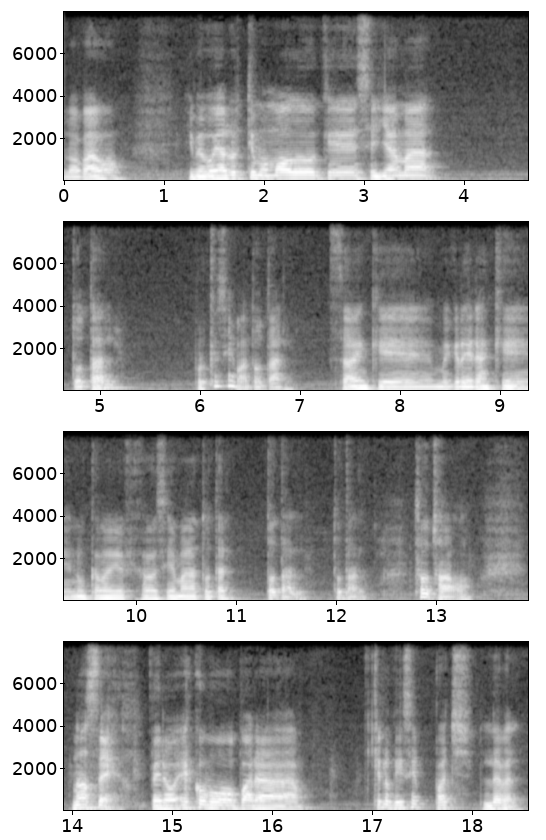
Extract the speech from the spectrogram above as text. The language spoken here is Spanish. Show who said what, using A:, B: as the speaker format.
A: lo apago y me voy al último modo que se llama total. ¿Por qué se llama total? ¿Saben que me creerán que nunca me había fijado que se llamaba total? Total, total, total. No sé, pero es como para... ¿Qué es lo que dice? Patch level.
